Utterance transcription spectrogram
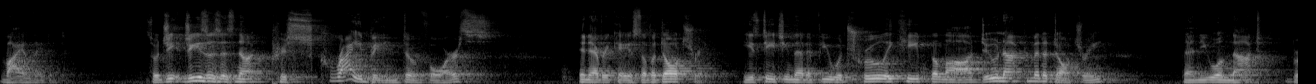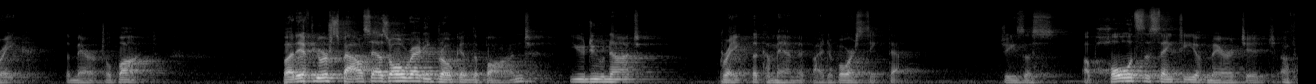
violated. So G- Jesus is not prescribing divorce in every case of adultery. He's teaching that if you would truly keep the law, do not commit adultery, then you will not break the marital bond. But if your spouse has already broken the bond, you do not break the commandment by divorcing them. Jesus upholds the sanctity of marriage, of,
